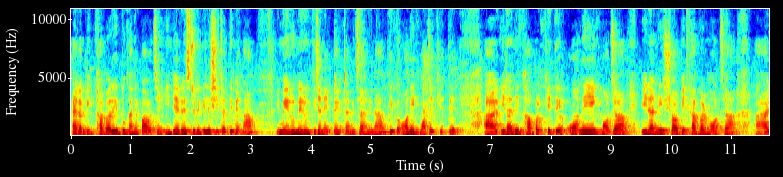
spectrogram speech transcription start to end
অ্যারাবিক খাবারের দোকানে পাওয়া যায়। ইন্ডিয়ান রেস্টুরেন্টে গেলে সেটা দেবে না। এই মেরুন মেরুন কি জানি একটা, এটা আমি জানি না, কিন্তু অনেক মজা খেতে। আর ইরানি খাবার খেতে অনেক মজা। ইরানি সবই খাবার মজা। আর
